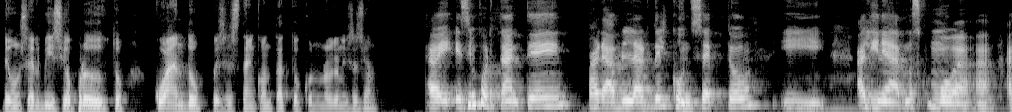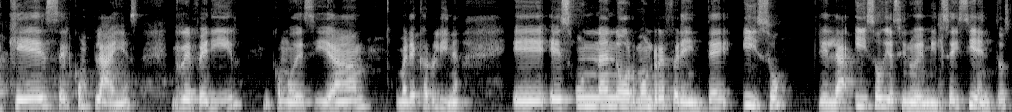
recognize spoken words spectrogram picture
de un servicio o producto cuando, pues, está en contacto con una organización. Es importante para hablar del concepto y alinearnos como a, qué es el compliance, referir, como decía María Carolina, eh, es una norma, un referente ISO, es la ISO 19600,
